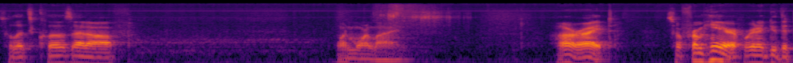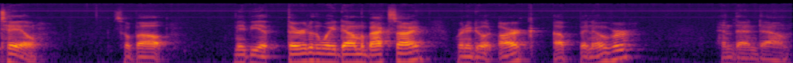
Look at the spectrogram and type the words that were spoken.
So let's close that off. One more line. All right. So from here, we're going to do the tail. So about maybe a third of the way down the backside, we're going to do an arc up and over and then down.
